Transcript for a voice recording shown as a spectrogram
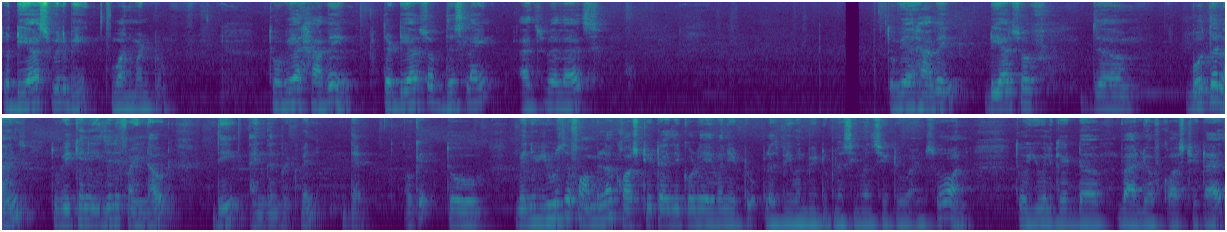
so drs will be 1 1 2 so we are having the drs of this line as well as so we are having drs of the both the lines so we can easily find out the angle between them. Okay? So when you use the formula cos theta is equal to a1 a2 plus b1 b2 plus c1 c2 and so on so you will get the value of cos theta as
